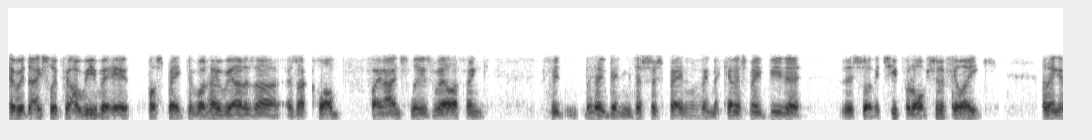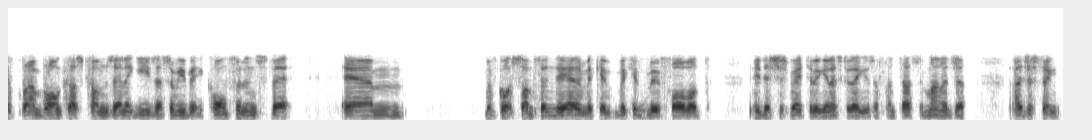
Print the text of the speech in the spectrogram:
it would actually put a wee bit of perspective on how we are as a as a club financially as well. I think without being disrespectful, I think McInnes might be the, the sort of cheaper option if you like. I think if Van Bronckhorst comes in, it gives us a wee bit of confidence that um, we've got something there and we can we can move forward. No disrespect to McInnes because I think he's a fantastic manager. I just think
